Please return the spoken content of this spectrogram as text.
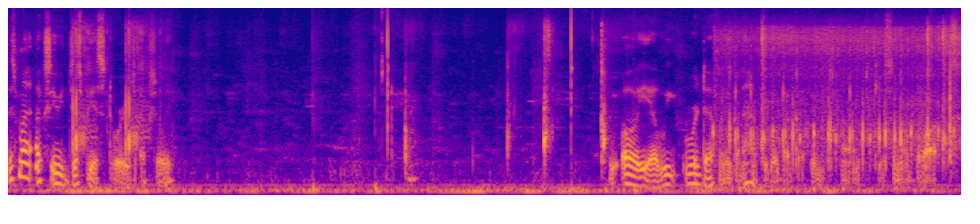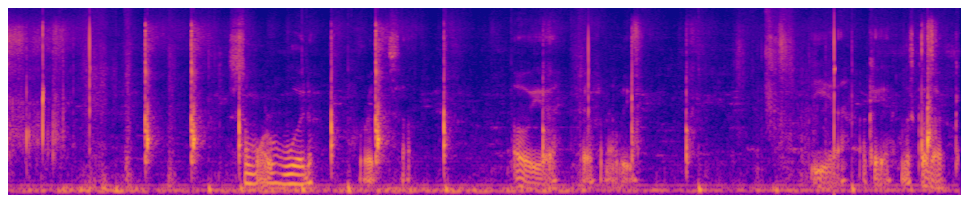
This might actually just be a storage, actually. We, oh yeah, we we're definitely gonna have to go back up and um, get some more blocks, some more wood for this. Oh yeah, definitely. Yeah. Okay, let's go back.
